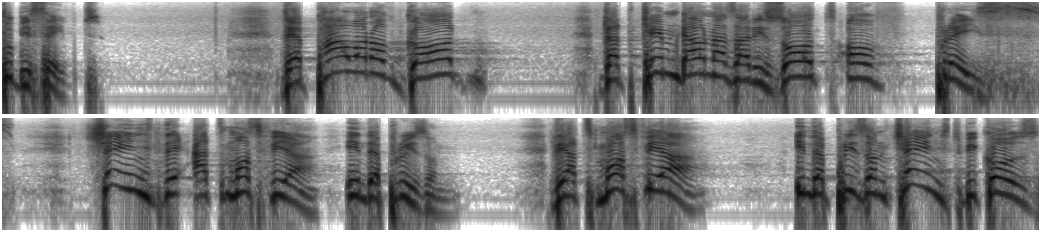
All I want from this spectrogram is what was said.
to be saved? The power of God that came down as a result of praise changed the atmosphere in the prison. The atmosphere in the prison changed because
